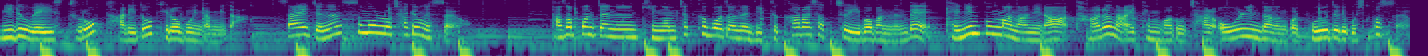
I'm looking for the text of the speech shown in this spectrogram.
mid waist로 다리도 길어 보인답니다. 사이즈는 small로 착용했어요. 다섯 번째는 깅엄 체크 버전의 니트 카라 셔츠 입어봤는데 데님뿐만 아니라 다른 아이템과도 잘 어울린다는 걸 보여드리고 싶었어요.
